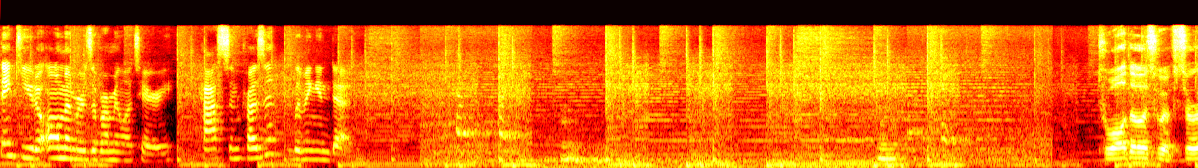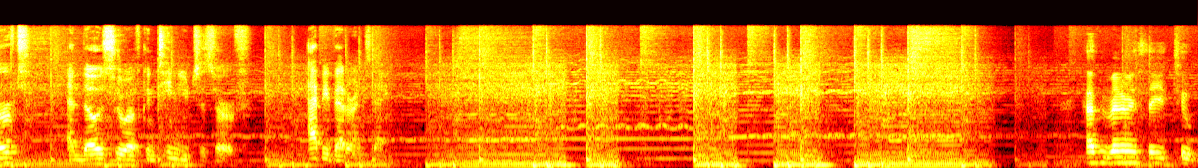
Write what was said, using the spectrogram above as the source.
Thank you to all members of our military, past and present, living and dead. To all those who have served and those who have continued to serve, happy Veterans Day. Happy Veterans Day to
